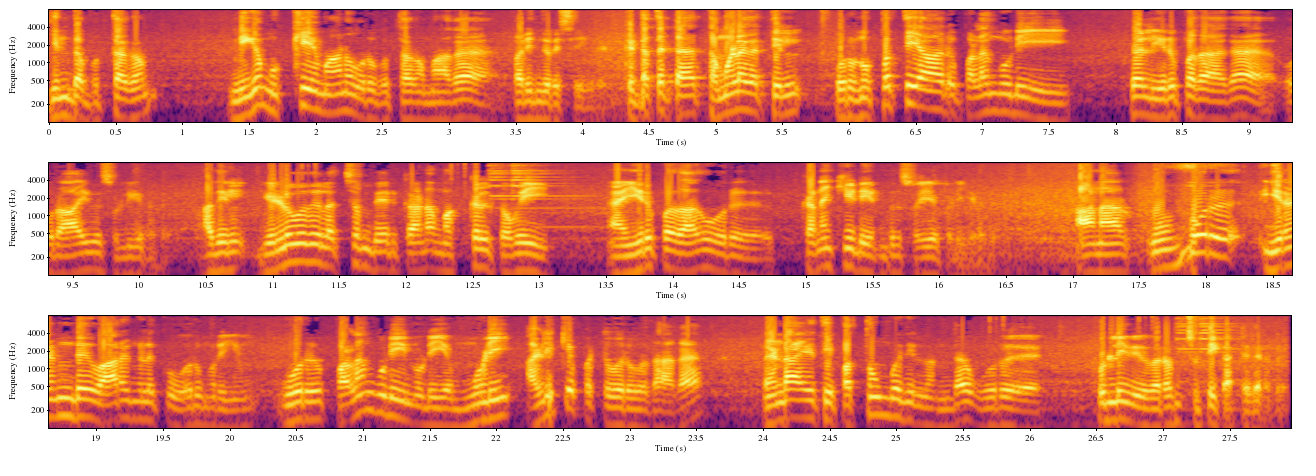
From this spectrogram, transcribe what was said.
இந்த புத்தகம் மிக முக்கியமான ஒரு புத்தகமாக பரிந்துரை செய்கிறேன். கிட்டத்தட்ட தமிழகத்தில் ஒரு முப்பத்தி ஆறு பழங்குடி மக்கள் இருப்பதாக ஒரு ஆய்வு சொல்கிறது அதில் எழுபது லட்சம் பேருக்கான மக்கள் தொகை இருப்பதாக ஒரு கணக்கீடு என்பது செய்யப்படுகிறது ஆனால் ஒவ்வொரு இரண்டு வாரங்களுக்கு ஒரு முறையும் ஒரு பழங்குடியினுடைய மொழி அழிக்கப்பட்டு வருவதாக ரெண்டாயிரத்தி பத்தொன்பதில் வந்த ஒரு புள்ளி விவரம் சுட்டிக்காட்டுகிறது.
